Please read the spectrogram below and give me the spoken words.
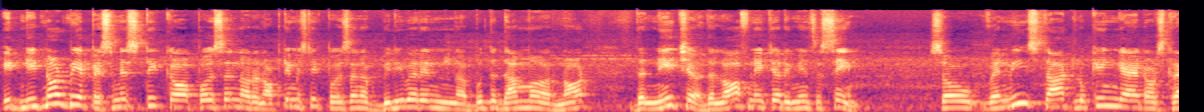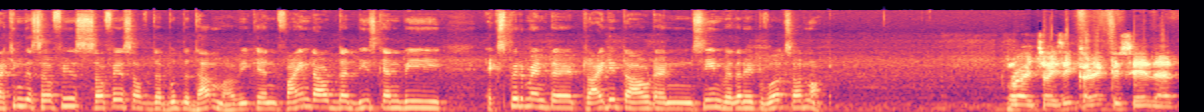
it need not be a pessimistic uh, person or an optimistic person, a believer in uh, Buddha Dhamma or not. The nature, the law of nature remains the same. So when we start looking at or scratching the surface surface of the Buddha Dhamma, we can find out that these can be experimented, tried it out, and seen whether it works or not. Right. So is it correct to say that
